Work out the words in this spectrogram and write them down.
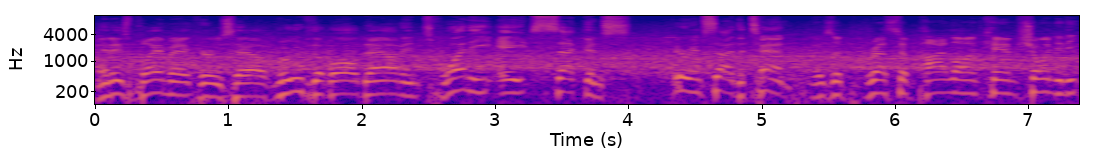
And his playmakers have moved the ball down in 28 seconds here inside the 10. There's a progressive pylon cam showing to the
